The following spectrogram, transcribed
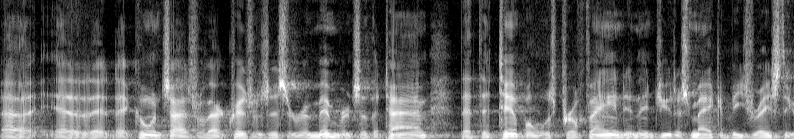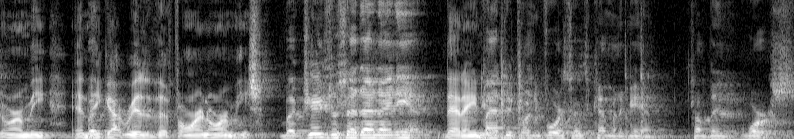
Uh, uh, that, that coincides with our Christmas. It's a remembrance of the time that the temple was profaned, and then Judas Maccabees raised the army, and they got rid of the foreign armies. But Jesus said that ain't it. That ain't it. Matthew 24 says coming again, something worse.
